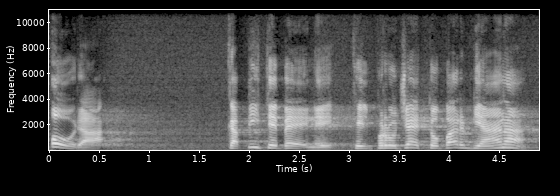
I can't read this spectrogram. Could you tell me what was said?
Ora, capite bene che il progetto Barbiana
